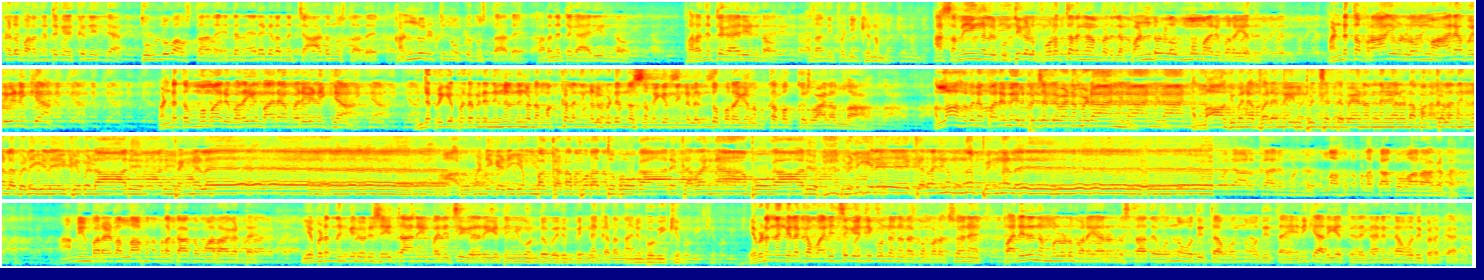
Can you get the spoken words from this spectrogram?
മക്കൾ പറഞ്ഞിട്ട് കേൾക്കണില്ല. തുള്ളുവ ഉസ്താദെ. എന്റെ നേരെ കിടന്ന് ചാടുന്ന ഉസ്താദെ. കണ്ണുരുട്ടി നോക്കുന്ന ഉസ്താദെ. പറഞ്ഞിട്ട് കാര്യമുണ്ടോ പറഞ്ഞിട്ട് കാര്യമുണ്ടോ അതാ നീ പഠിക്കണം. ആ സമയങ്ങളിൽ കുട്ടികൾ പുറത്തിറങ്ങാൻ പാടില്ല. പണ്ടുള്ള ഉമ്മമാര് പറയത്. പണ്ടത്തെ പ്രായമുള്ള ഉമ്മ ആരാ പരിഗണിക്കുക പണ്ടത്തെ ഉമ്മമാര് പറയും ആരാ പരിഗണിക്കുക എന്റെ പ്രിയപ്പെട്ടവരെ നിങ്ങൾ നിങ്ങളുടെ മക്കളെ നിങ്ങൾ വിടുന്ന സമയം നിങ്ങൾ എന്തു പറയണം? തവക്കൽ അള്ളാഹുവിനെ പരമേൽപ്പിച്ചിട്ട് വേണം വിടാൻ. അള്ളാഹുവിനെ പരമേൽപ്പിച്ചിട്ട് വേണം നിങ്ങളുടെ മക്കളെ നിങ്ങളെ വെളിയിലേക്ക് വിടാറ് പെങ്ങളെ ആറു മണി കഴിയുമ്പോ കടപ്പുറത്ത് പോകാറ് കറങ്ങാൻ പോകാറ് വെളിയിലേക്ക് ഇറങ്ങുന്ന പെങ്ങൾ. ഒരാൾക്കാരുമുണ്ട്. അള്ളാഹു നമ്മളെ കാക്കുമാറാകട്ടെ. ആമീൻ പറയൽ അള്ളാഹു നമ്മളെ കാക്കുമാറാകട്ടെ. എവിടെന്നെങ്കിലും ഒരു ശൈത്താനെയും വലിച്ചു കയറിയിട്ട് ഇനി കൊണ്ടുവരും പിന്നെ കടന്ന് അനുഭവിക്കും. എവിടെന്നെങ്കിലൊക്കെ വലിച്ചു കയറ്റിക്കൊണ്ട് നടക്കും പടച്ചോനെ പലരും നമ്മളോട് പറയാറുണ്ട് ഉസ്താദെ ഒന്ന് ഓദിത്ത ഒന്ന് ഓദിത്ത എനിക്ക് അറിയത്തില്ല ഞാൻ എന്നാ ഓതി കൊടുക്കാനാ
